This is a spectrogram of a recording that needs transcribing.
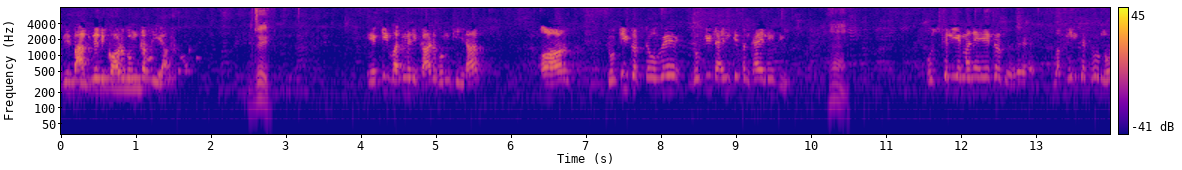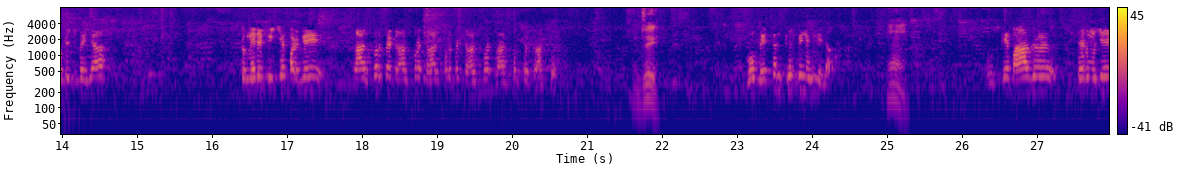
विभाग ने रिकॉर्ड गुम कर दिया। जी। एटी वन में रिकॉर्ड गुम किया और ड्यूटी करते हुए ड्यूटी टाइम की तनख्वाहें नहीं दी। हम्म। उसके लिए मैंने एक वकील के थ्रू नोटिस भेजा। तो मेरे पीछे पड़ गए ट्रांसफ़र पे ट्रांसफ़र ट्रांसफ़र पे ट्रांसफ़र ट्रांसफ़र पे ट्रांसफ़र। जी। वो वेतन फिर भी नहीं मिला। हम्म। उसके बाद फिर मुझे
